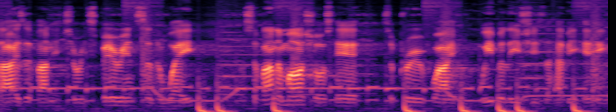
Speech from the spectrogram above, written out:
Size advantage, her experience of the weight. Savannah Marshall's here to prove why we believe she's the heavy hitting,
